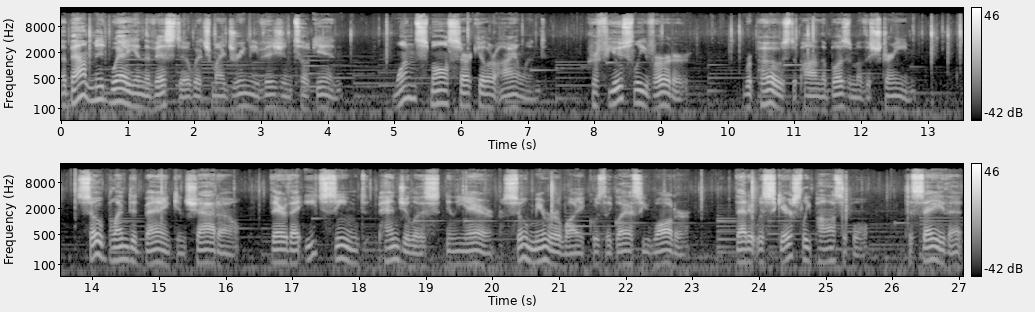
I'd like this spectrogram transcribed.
About midway in the vista which my dreamy vision took in, one small circular island, profusely verdure, reposed upon the bosom of the stream. So blended bank and shadow there that each seemed pendulous in the air, so mirror like was the glassy water that it was scarcely possible to say that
